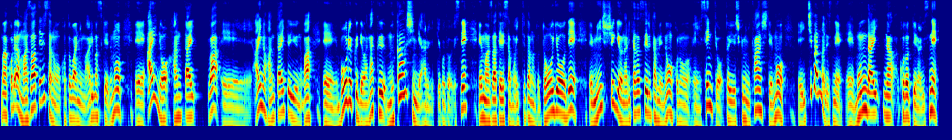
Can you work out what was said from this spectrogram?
まあ、これはマザー・テレサの言葉にもありますけれども、え、愛の反対、は、えー、愛の反対というのは、えー、暴力ではなく無関心であるということをですね、えー、マザー・テレサも言ってたのと同様で、えー、民主主義を成り立たせるためのこの、えー、選挙という仕組みに関しても、えー、一番のですね、えー、問題なことっていうのはですね、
